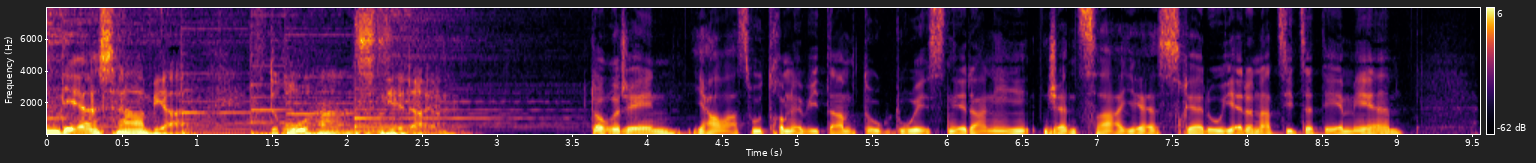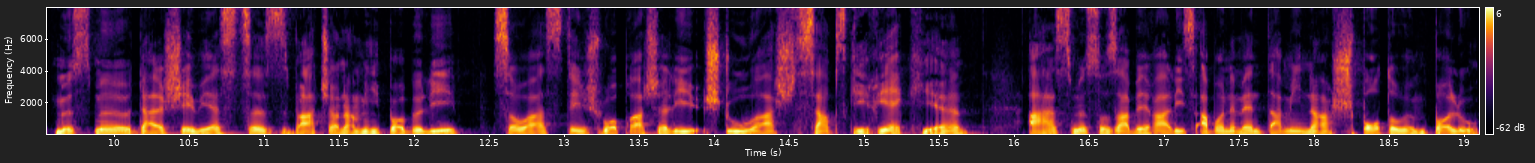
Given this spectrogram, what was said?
MDR Serbia, druha snedajn. Dobry dzień, ja was utromnie witam tu k drugiej snedani. Dżęca je sredu 11. meje. Myśmy dalszej wiesce z Waczanami pobyli, so was też oprašeli, štu wasz serbski riek je, a sme so zabierali z abonementami na sportowym polu.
